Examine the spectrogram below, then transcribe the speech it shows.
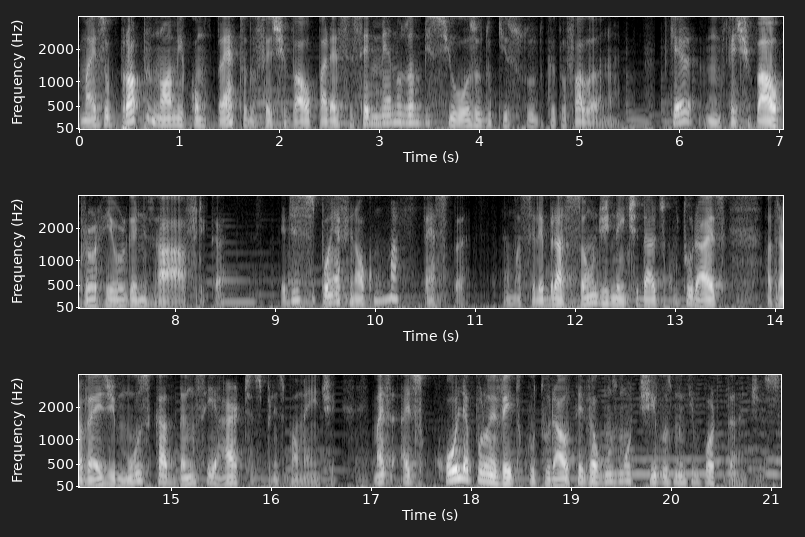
mas o próprio nome completo do festival parece ser menos ambicioso do que isso tudo que eu estou falando. Porque é um festival para reorganizar a África. Ele se expõe afinal como uma festa, né? uma celebração de identidades culturais através de música, dança e artes, principalmente, mas a escolha por um evento cultural teve alguns motivos muito importantes.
